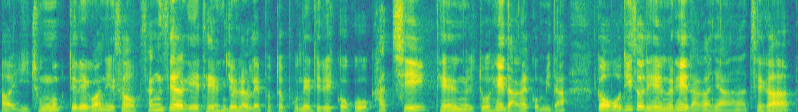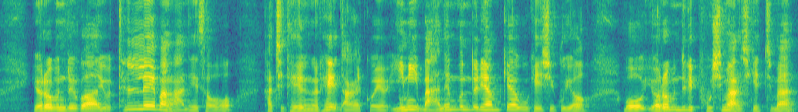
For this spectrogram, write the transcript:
아, 이 종목들에 관해서 상세하게 대응 전략 레포터 보내드릴 거고 같이 대응을 또 해 나갈 겁니다. 그러니까 어디서 대응을 해 나가냐? 제가 여러분들과 요 텔레방 안에서 같이 대응을 해 나갈 거예요. 이미 많은 분들이 함께 하고 계시고요. 뭐 여러분들이 보시면 아시겠지만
